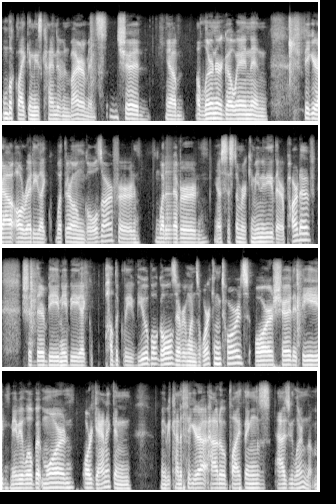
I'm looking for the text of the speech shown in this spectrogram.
look like in these kind of environments? Should you know a learner go in and figure out already like what their own goals are for whatever you know, system or community they're a part of? Should there be maybe like publicly viewable goals everyone's working towards, or should it be maybe a little bit more organic and maybe kind of figure out how to apply things as you learn them?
